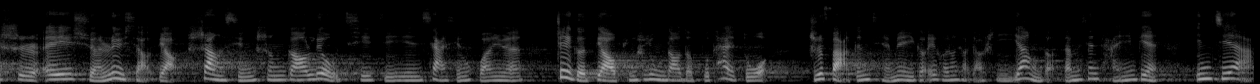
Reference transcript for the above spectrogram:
是 A 旋律小调，上行升高六七级音，下行还原。这个调平时用到的不太多，指法跟前面一个 A 和声小调是一样的。咱们先弹一遍音阶啊。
